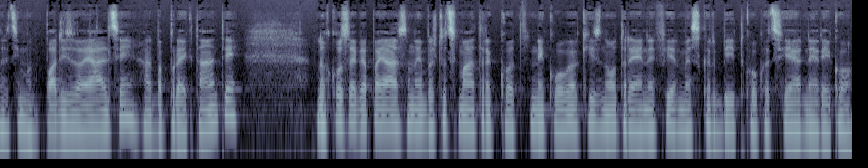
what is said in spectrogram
recimo, podizvajalci ali pa projektanti. Lahko se ga pa jasno najbolj tudi smatra kot nekoga, ki znotraj ene firme skrbi, tako kot si Jrne rekel,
